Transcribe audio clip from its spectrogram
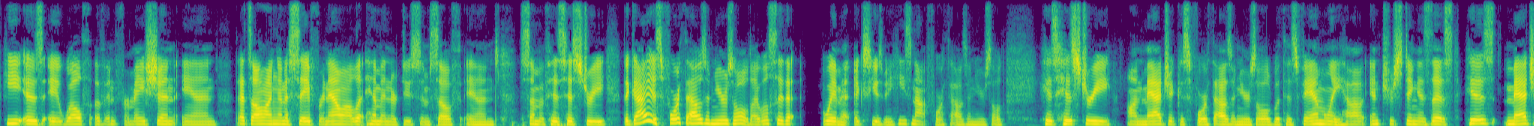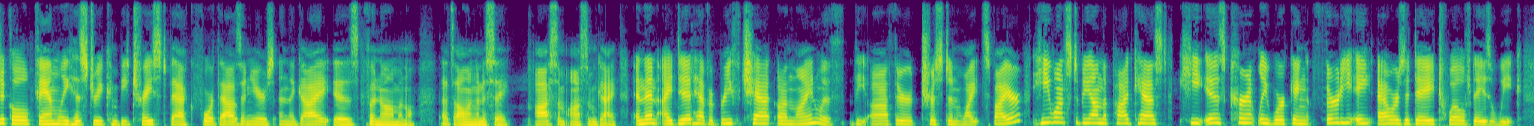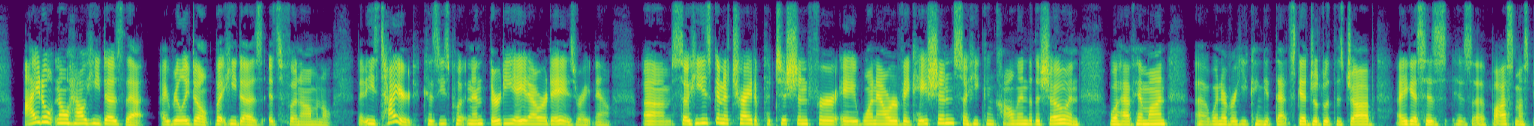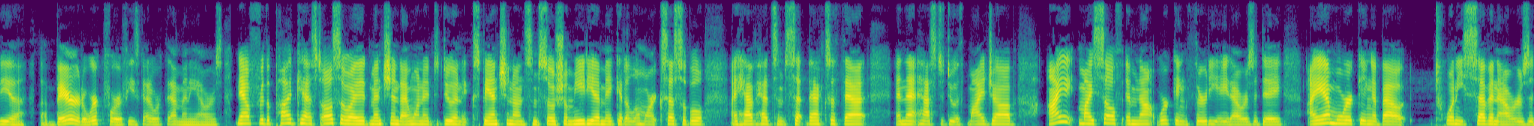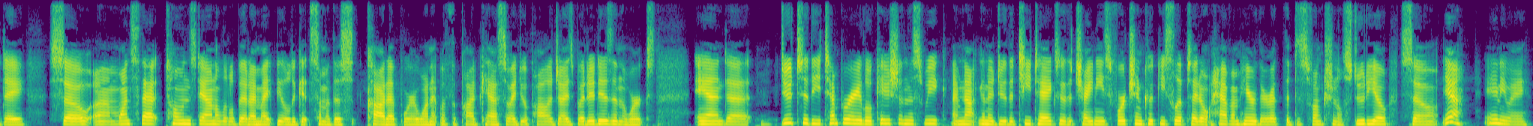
He is a wealth of information and that's all I'm going to say for now. I'll let him introduce himself and some of his history. The guy is 4,000 years old. I will say that. Wait a minute, excuse me. He's not 4,000 years old. His history on magic is 4,000 years old with his family. How interesting is this? His magical family history can be traced back 4,000 years, and the guy is phenomenal. That's all I'm going to say awesome, awesome guy. And then I did have a brief chat online with the author Tristan Whitespire. He wants to be on the podcast. He is currently working 38 hours a day, 12 days a week. I don't know how he does that. I really don't, but he does. It's phenomenal. But he's tired because he's putting in 38 hour days right now. Um, so he's going to try to petition for a one hour vacation so he can call into the show and we'll have him on uh, whenever he can get that scheduled with his job. I guess his his uh, boss must be a, a bear to work for if he's got to work that many hours. Now, for the podcast, also, I had mentioned I wanted to do an expansion on some social media, make it a little more accessible. I have had some setbacks with that, and that has to do with my job. I myself am not working 38 hours a day. I am working about 27 hours a day so um, once that tones down a little bit, I might be able to get some of this caught up where I want it with the podcast. So I do apologize, but it is in the works. And uh, due to the temporary location this week, I'm not going to do the tea tags or the Chinese fortune cookie slips. I don't have them here. They're at the dysfunctional studio. So, yeah. Anyway.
